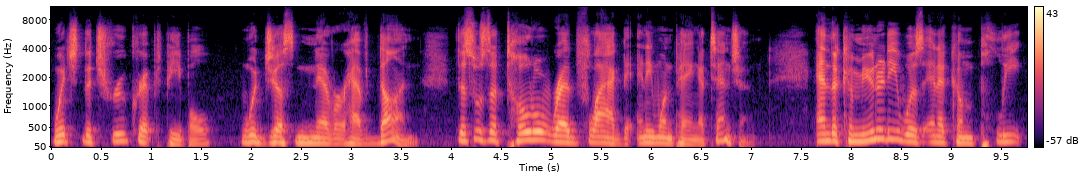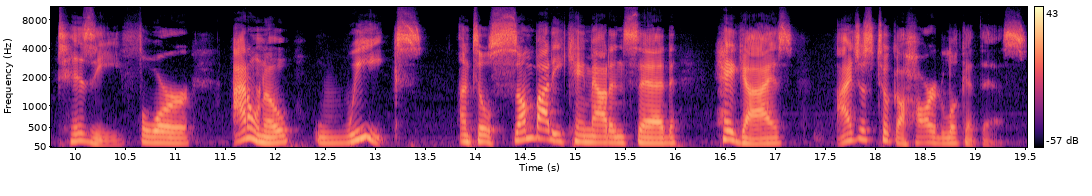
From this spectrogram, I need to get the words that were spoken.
which the TrueCrypt people would just never have done. This was a total red flag to anyone paying attention. And the community was in a complete tizzy for, I don't know, weeks until somebody came out and said, hey guys, I just took a hard look at this.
